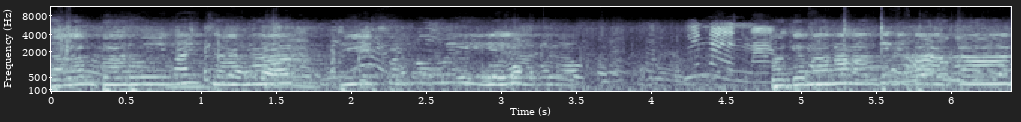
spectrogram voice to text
Jalan baru ini jangan dipenuhi ya. Bagaimana nanti kita akan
